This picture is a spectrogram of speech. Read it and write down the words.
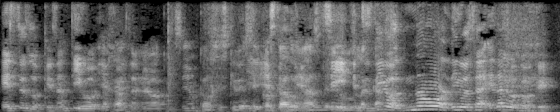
esto es lo que es antiguo y acá es la nueva construcción. Como si es que hubiese cortado más de sí, luz la casa. digo, no, digo, o sea, es algo como que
